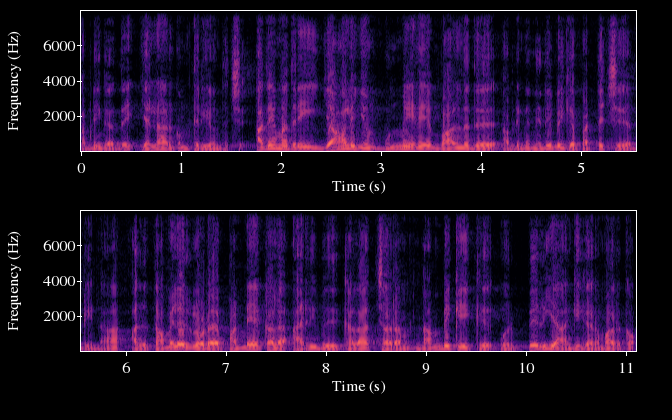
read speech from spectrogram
அப்படிங்கறது எல்லாருக்கும் தெரிய வந்துச்சு. அதே மாதிரி யாழையும் உண்மையிலேயே வாழ்ந்தது அப்படின்னு நிரூபிக்கப்பட்டு நிரூபிக்கப்பட்டுச்சு அப்படின்னா அது தமிழர்களோட பண்டைய கால அறிவு கலாச்சாரம் நம்பிக்கைக்கு ஒரு பெரிய அங்கீகாரமா இருக்கும்.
